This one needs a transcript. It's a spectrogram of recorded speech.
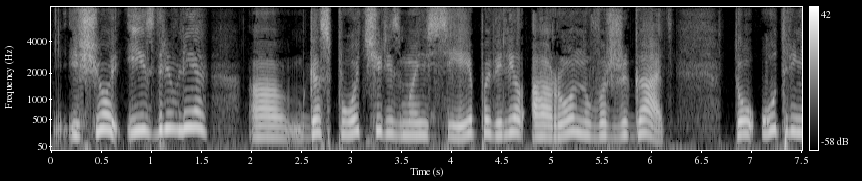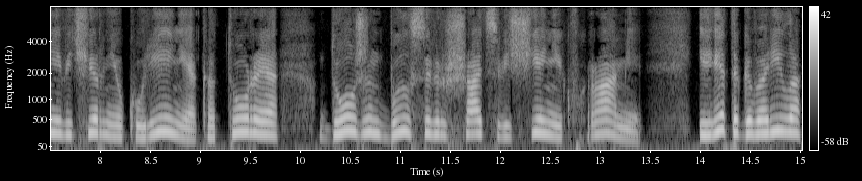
еще издревле Господь через Моисея повелел Аарону возжигать то утреннее вечернее курение, которое должен был совершать священник в храме. И это говорило,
